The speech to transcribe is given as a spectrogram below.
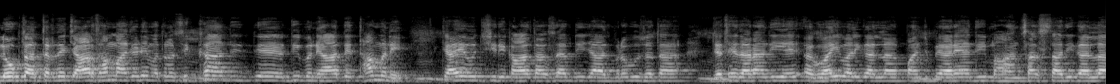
ਲੋਕਤੰਤਰ ਦੇ ਚਾਰ ਥੰਮ ਆ ਜਿਹੜੇ ਮਤਲਬ ਸਿੱਖਾਂ ਦੀ ਬੁਨਿਆਦ ਦੇ ਥੰਮ ਨੇ। ਚਾਹੇ ਉਹ ਸ਼੍ਰੀ ਅਕਾਲ ਤਖਤ ਸਾਹਿਬ ਦੀ ਆਜ਼ਾਦ ਪ੍ਰਭੂ ਸਤਾ ਜਥੇਦਾਰਾਂ ਦੀ ਅਗਵਾਈ ਵਾਲੀ ਗੱਲ ਆ ਪੰਜ ਪਿਆਰਿਆਂ ਦੀ ਮਹਾਨ ਸੰਸਥਾ ਦੀ ਗੱਲ ਆ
